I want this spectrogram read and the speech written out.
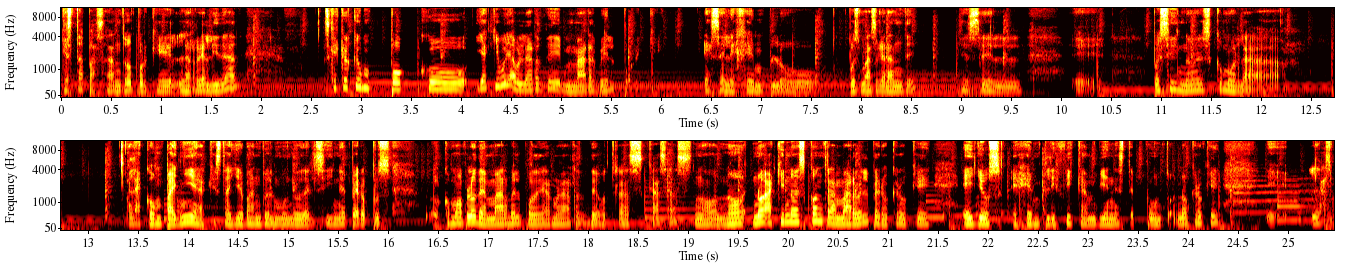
qué está pasando, porque la realidad es que creo que un poco, y aquí voy a hablar de Marvel porque es el ejemplo pues más grande, es el, eh, pues sí, ¿no? Es como la, la compañía que está llevando el mundo del cine, pero pues como hablo de Marvel, podría hablar de otras casas. No, no, no, aquí no es contra Marvel, pero creo que ellos ejemplifican bien este punto. No creo que eh, las,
